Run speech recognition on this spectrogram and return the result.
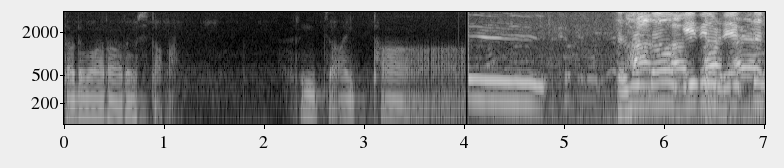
தடுமாற ஆரம்பிச்சிட்டான். Salman bro, give your reaction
